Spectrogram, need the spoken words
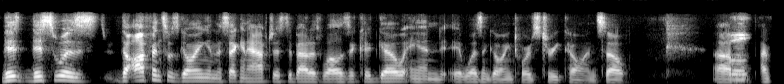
this this was the offense was going in the second half just about as well as it could go, and it wasn't going towards Tarik Cohen. So, um, well,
